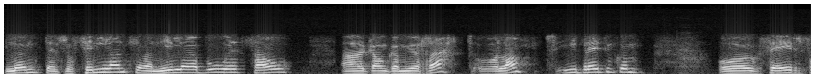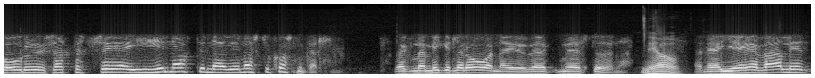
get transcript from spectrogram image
lönd eins og Finnland sem var nýlega búið þá að ganga mjög hratt og langt í breytingum og þeir fóru satt að segja í hinn áttina við næstu kostningar vegna mikillar óanægu með stöðuna. Já. Þannig að ég hef valið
